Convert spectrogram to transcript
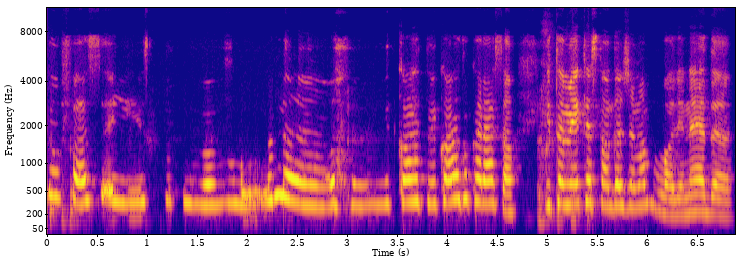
não faça isso, por favor, não. Me corta, me corta o coração. E também a questão da gema mole, né, da,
